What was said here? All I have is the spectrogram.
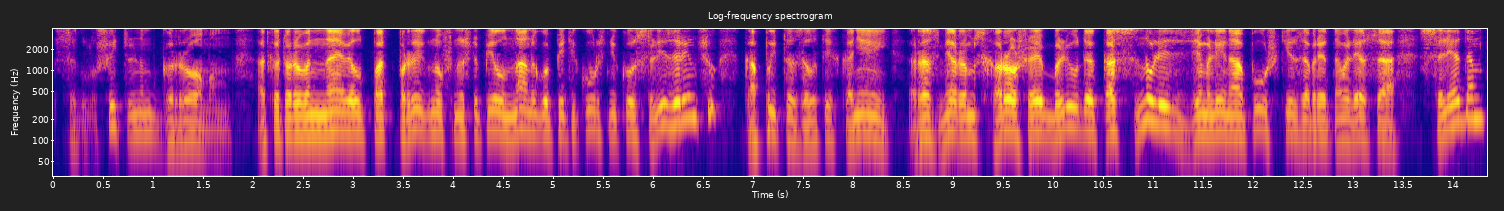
с оглушительным громом, от которого Невил, подпрыгнув, наступил на ногу пятикурснику Слизеринцу, копыта золотых коней размером с хорошее блюдо коснулись земли на опушке запретного леса. Следом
